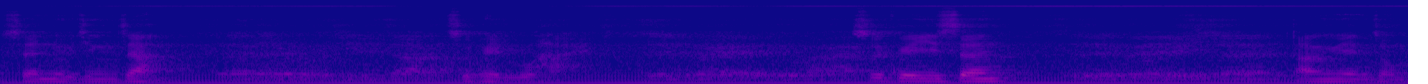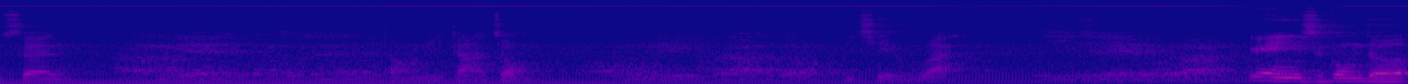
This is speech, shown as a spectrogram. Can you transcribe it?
深入经藏。智慧如海，智归一生，当愿众生，同理大众，一切无碍，愿以此功德，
